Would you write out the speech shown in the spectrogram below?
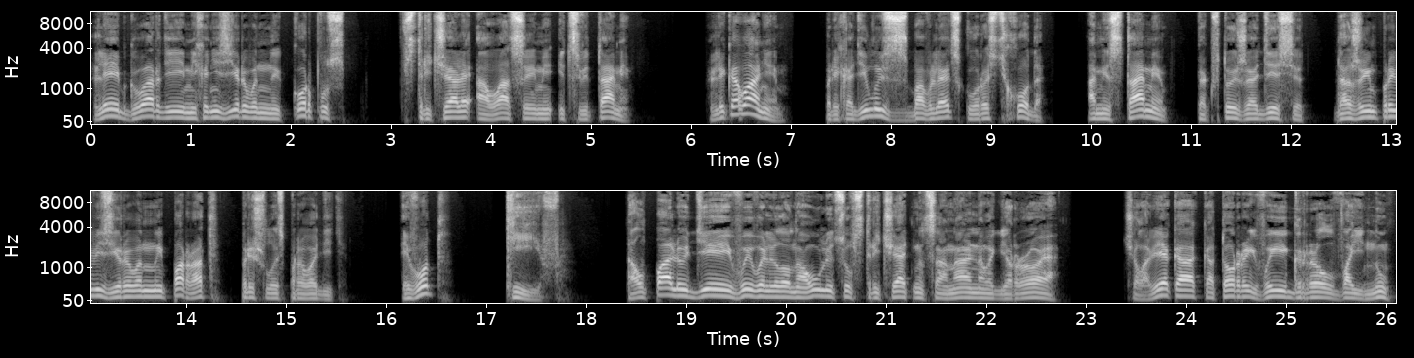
лейб-гвардии механизированный корпус встречали овациями и цветами. Ликованием приходилось сбавлять скорость хода, а местами, как в той же Одессе, даже импровизированный парад пришлось проводить. И вот Киев. Толпа людей вывалила на улицу встречать национального героя. Человека, который выиграл войну.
